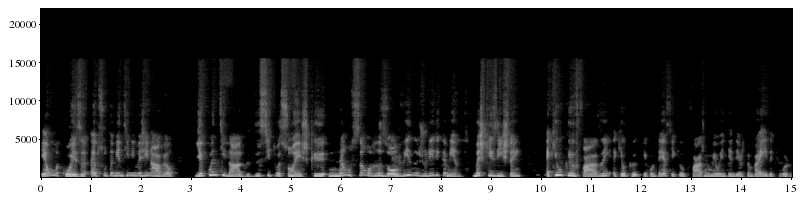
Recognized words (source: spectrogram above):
é uma coisa absolutamente inimaginável. E a quantidade de situações que não são resolvidas juridicamente, mas que existem, aquilo que fazem, aquilo que, que acontece e aquilo que faz, no meu entender também, e daquilo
